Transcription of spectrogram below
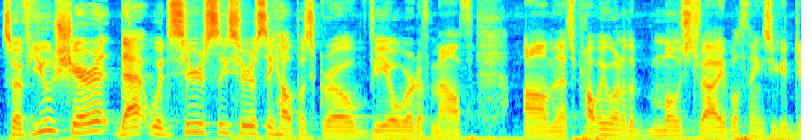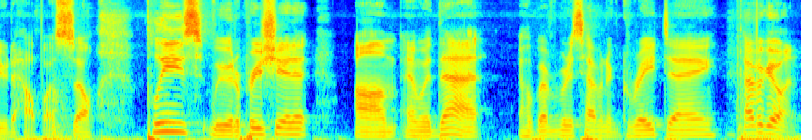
So if you share it, that would seriously, seriously help us grow via word of mouth. Um, that's probably one of the most valuable things you could do to help us. So please, we would appreciate it. Um, and with that, I hope everybody's having a great day. Have a good one.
